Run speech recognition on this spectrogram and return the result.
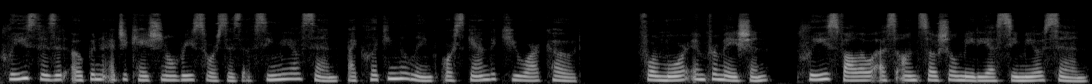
Please visit Open Educational Resources of SEAMEO SEN by clicking the link or scan the QR code. For more information, please follow us on social media SEAMEO SEN.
